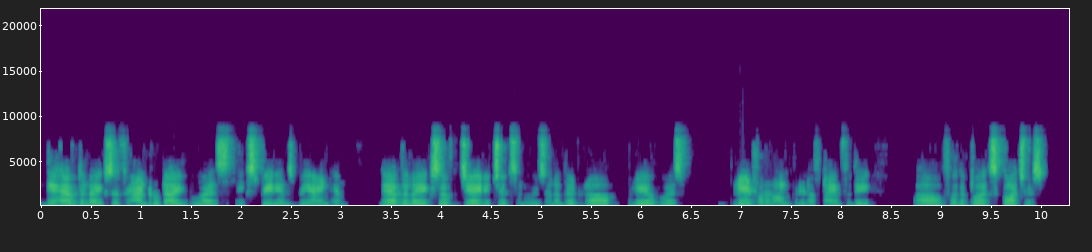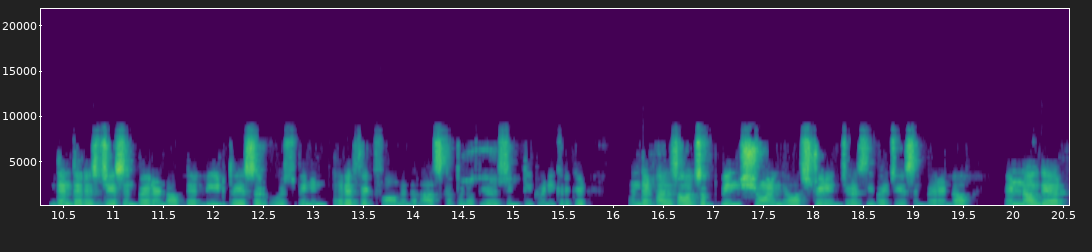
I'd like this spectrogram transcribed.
they have the likes of Andrew Tye, who has experience behind him. They have the likes of Jhye Richardson, who is another uh, player who has played for a long period of time for the uh, for the Perth Scorchers. Then there is Jason Behrendorff, their lead pacer, who has been in terrific form in the last couple of years in T20 cricket, and that has also been shown in the Australian jersey by Jason Behrendorff. And now they are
